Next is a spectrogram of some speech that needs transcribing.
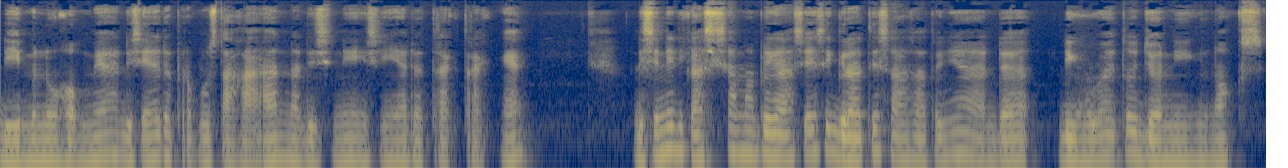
di menu home-nya di sini ada perpustakaan nah di sini isinya ada track-tracknya. Di sini dikasih sama aplikasi sih gratis salah satunya ada di gua itu Johnny Knox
